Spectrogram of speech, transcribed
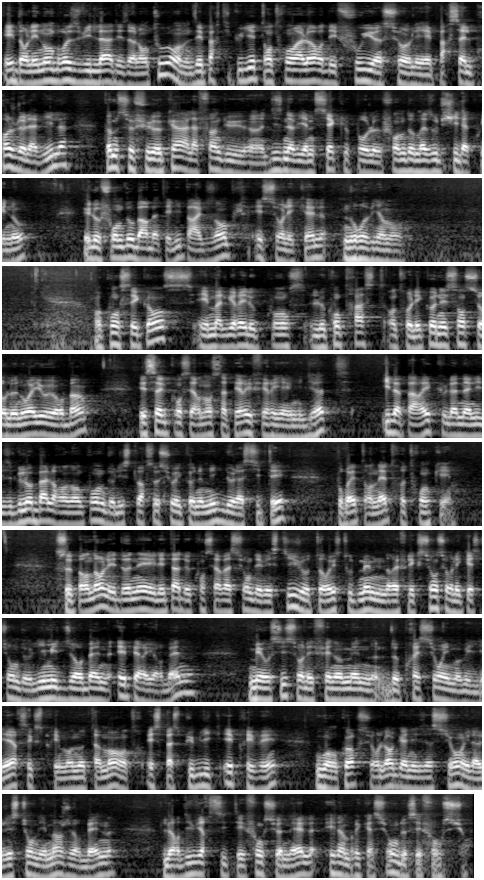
et dans les nombreuses villas des alentours, des particuliers tenteront alors des fouilles sur les parcelles proches de la ville, comme ce fut le cas à la fin du XIXe euh, siècle pour le Fondo Masucci d'Aquino et le Fondo Barbatelli par exemple, et sur lesquels nous reviendrons. En conséquence, et malgré le, contraste entre les connaissances sur le noyau urbain et celles concernant sa périphérie immédiate, il apparaît que l'analyse globale rendant compte de l'histoire socio-économique de la cité pourrait en être tronquée. Cependant, les données et l'état de conservation des vestiges autorisent tout de même une réflexion sur les questions de limites urbaines et périurbaines, mais aussi sur les phénomènes de pression immobilière s'exprimant notamment entre espaces publics et privés, ou encore sur l'organisation et la gestion des marges urbaines, leur diversité fonctionnelle et l'imbrication de ces fonctions.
